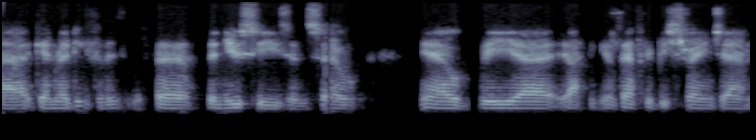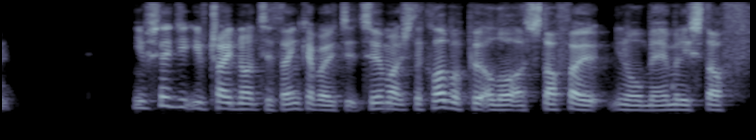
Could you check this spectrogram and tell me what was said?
uh, getting ready for the for the new season. So, you know, be uh, I think it'll definitely be strange then. You've said you've tried not to think about it too much. The club have put a lot of stuff out, you know, memory stuff,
